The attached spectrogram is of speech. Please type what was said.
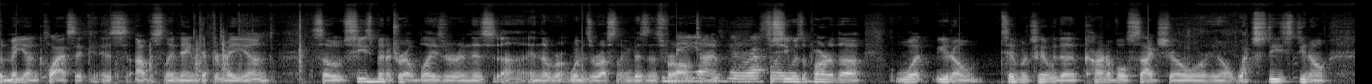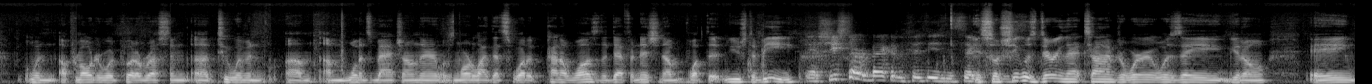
the Mae Young Classic is obviously named after Mae Young. So she's been a trailblazer in this uh, in the women's wrestling business for a long time. She was a part of the what you know typically the carnival sideshow or you know watch these you know when a promoter would put a wrestling uh, two women um, a women's match on there it was more like that's what it kind of was the definition of what it used to be Yeah, she started back in the 50s and 60s. so she was during that time to where it was a you know a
